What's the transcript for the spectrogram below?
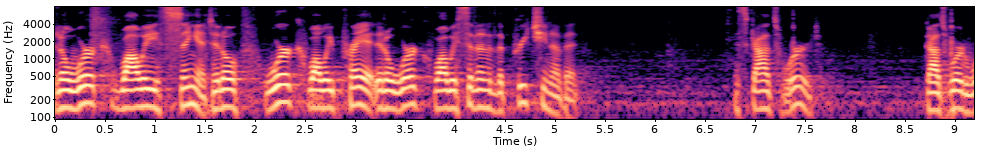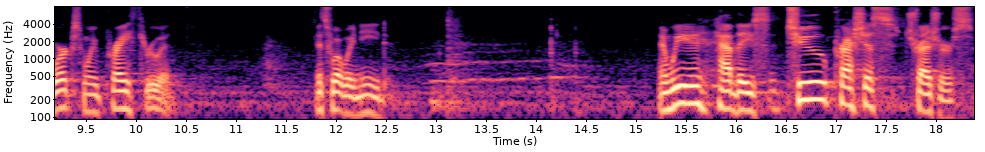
It'll work while we sing it, it'll work while we pray it, it'll work while we sit under the preaching of it. It's God's word. God's word works when we pray through it. It's what we need. And we have these two precious treasures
